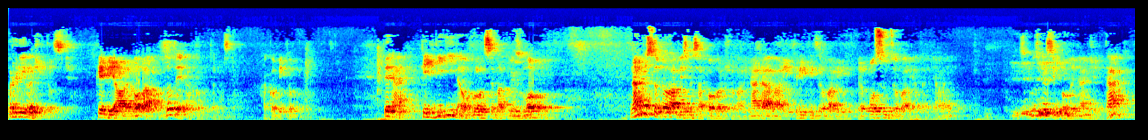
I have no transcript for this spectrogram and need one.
príležitosť. Keby ale bola, vie, ako by to nastalo. Ako by to bolo. Teda, keď vidíme okolo seba tú zlo, Namiesto toho, aby sme sa pohoršovali, nadávali, kritizovali, posudzovali a tak ďalej, skúsme si povedať, že tak,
